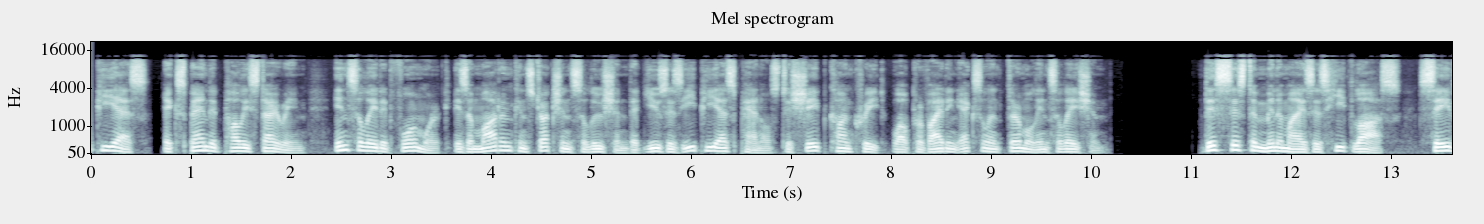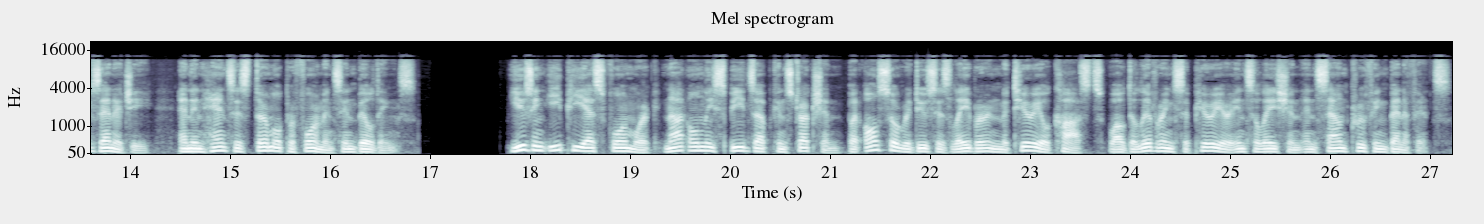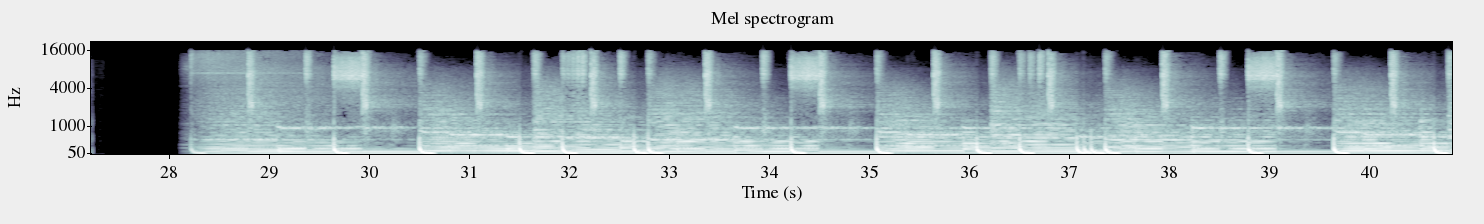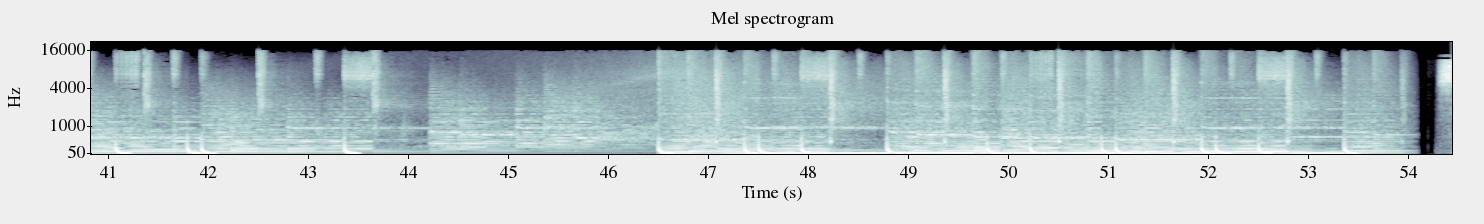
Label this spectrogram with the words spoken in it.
EPS, Expanded Polystyrene, Insulated Formwork is a modern construction solution that uses EPS panels to shape concrete while providing excellent thermal insulation. This system minimizes heat loss, saves energy, and enhances thermal performance in buildings. Using EPS formwork not only speeds up construction but also reduces labor and material costs while delivering superior insulation and soundproofing benefits.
